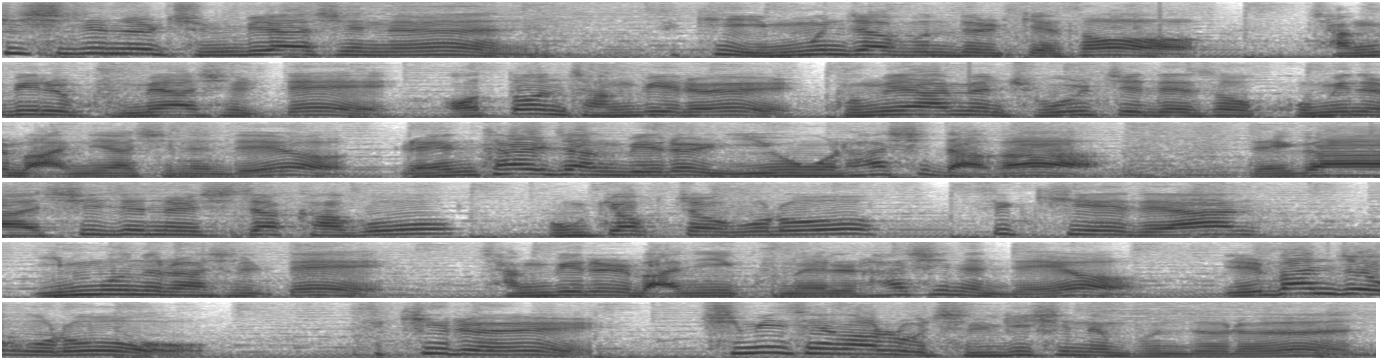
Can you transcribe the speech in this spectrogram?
스키 시즌을 준비하시는 스키 입문자분들께서 장비를 구매하실 때 어떤 장비를 구매하면 좋을지에 대해서 고민을 많이 하시는데요. 렌탈 장비를 이용을 하시다가 내가 시즌을 시작하고 본격적으로 스키에 대한 입문을 하실 때 장비를 많이 구매를 하시는데요. 일반적으로 스키를 취미생활로 즐기시는 분들은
